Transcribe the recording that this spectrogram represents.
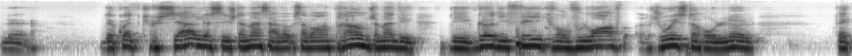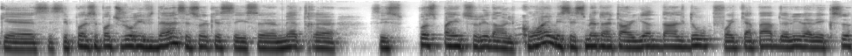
le- de quoi être crucial, c'est justement, ça va, ça va en prendre justement des, des gars, des filles qui vont vouloir jouer ce rôle-là. là. Fait que euh, c'est pas, c'est pas toujours évident. C'est sûr que c'est se mettre, euh, c'est pas se peinturer dans le coin, mais c'est se mettre un target dans le dos. Il faut être capable de vivre avec ça.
